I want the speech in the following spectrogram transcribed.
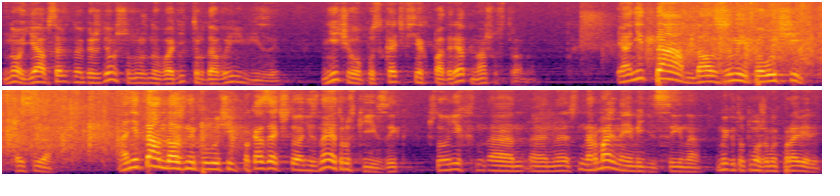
Но я абсолютно убежден, что нужно вводить трудовые визы. Нечего пускать всех подряд в нашу страну. И они там должны получить, спасибо, они там должны получить, показать, что они знают русский язык, что у них э, э, нормальная медицина, мы тут можем их проверить.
